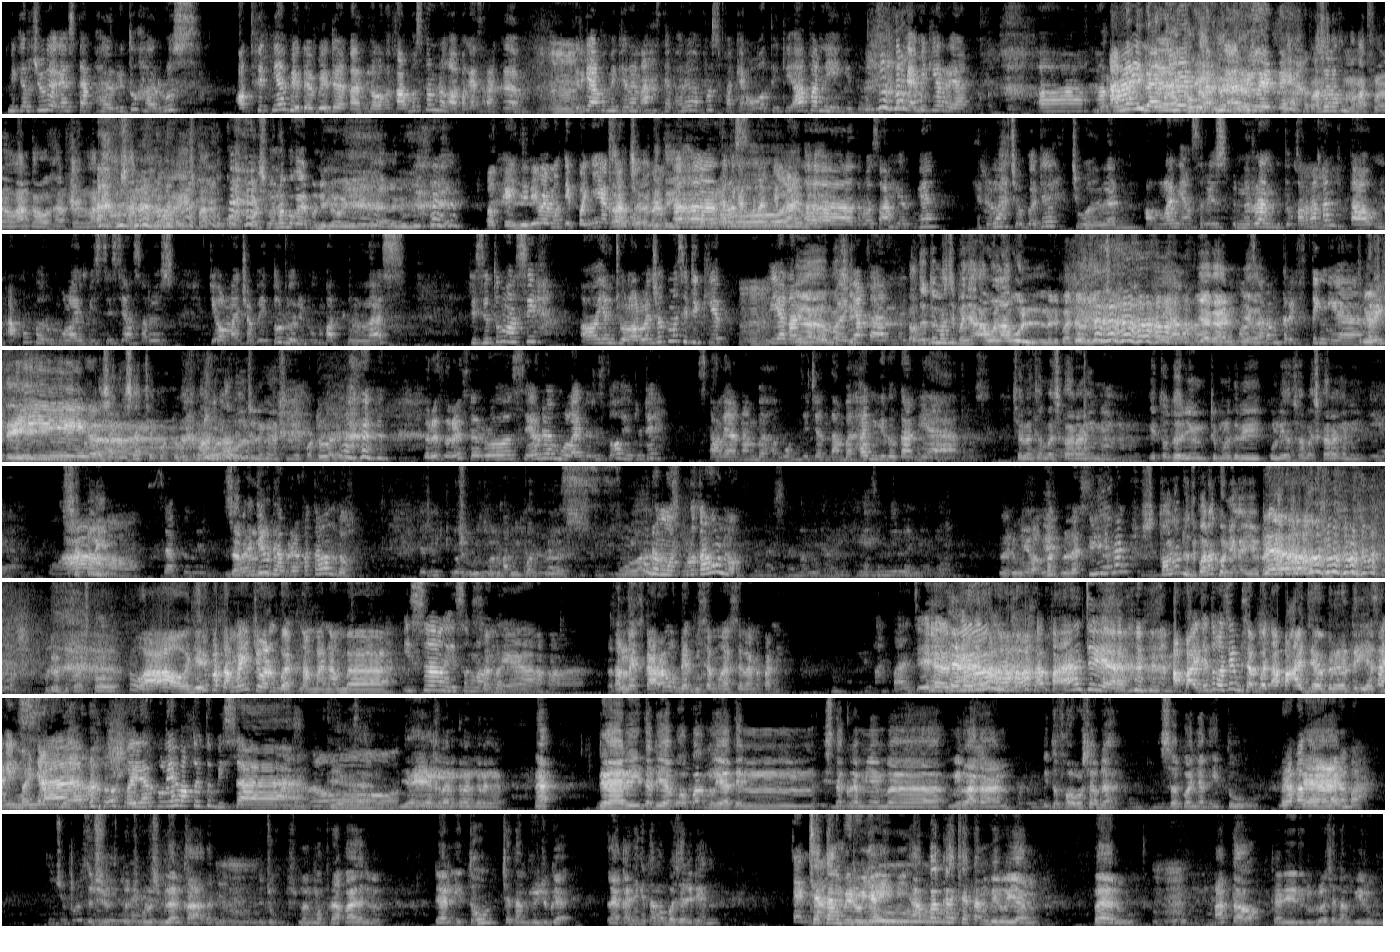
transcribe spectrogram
mikir juga kayak setiap hari tuh harus outfitnya beda-beda kan kalau ke kampus kan udah nggak pakai seragam Mm. jadi kayak aku mikirin ah setiap hari aku harus pakai OOTD apa nih gitu jadi kan kayak mikir ya eh, Nggak Anda tidak ya? relate ya, tidak relate. relate ya. Perasaan aku banget flanelan, kawasan, flanelan, kawasan, ngono ya, sepatu kofos, ngono pakai bendino ini gitu kayak lagu gitu ya. Oke, jadi memang tipenya yang sangat gitu ya? Eh, eh, memperhatikan terus- penampilan. Oh, iya. Eh, terus akhirnya ya udahlah coba deh jualan online yang serius beneran gitu karena kan di tahun aku baru mulai bisnis yang serius di online shop itu 2014 di situ masih eh, yang jual online shop masih dikit Mm. iya kan Iya, belum masih- banyak kan Waktu itu masih banyak awul-awul daripada online shop. Iya kan? kalau Iya kan? sekarang thrifting ya Thrifting. Masih saja, padahal jenenge asli. Padahal ya. Terus terus. terus ya udah mulai dari situ oh yaudah deh sekalian nambah uang jajan tambahan gitu kan ya terus Jalan sampai sekarang ini. Mm-mm. Itu dari yang dimulai dari kuliah sampai sekarang ini. iya Zeppelin. Wow. Zeppelin Berarti Zeppelin. udah berapa tahun tuh? dari Dulu 2014 mulai. Udah mau 10 tahun loh. Eh, sembilan ya 2014. Iya kan? Stolnya udah di Paragon ya kayaknya udah. udah buka stol. Wow, jadi pertamanya cuma buat nambah-nambah iseng iseng iseng nambah ya. Ah. Nah, Sampai terus- sekarang udah bisa menghasilkan apa nih? Apa aja ya apa aja ya Apa aja tuh maksudnya bisa buat apa aja berarti ya saking Bisa. banyaknya. bayar kuliah waktu itu bisa Oh, Ya, ya, ya keren keren keren. Nah, dari tadi aku apa ngeliatin Instagramnya Mbak Mila kan, itu followersnya udah sebanyak itu. Berapa tuh? Dan- Berapa? 79 79 k tadi. Hmm. 79 koma berapa tadi loh. Dan itu centang biru juga. Lah kayaknya kita mau baca ini centang birunya ini. Apakah centang biru yang baru Mm-mm. atau dari dulu centang biru?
